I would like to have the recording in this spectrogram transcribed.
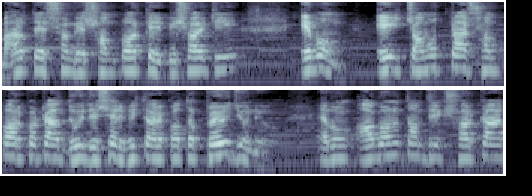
ভারতের সঙ্গে সম্পর্কের বিষয়টি এবং এই চমৎকার সম্পর্কটা দুই দেশের ভিতরে কত প্রয়োজনীয় এবং অগণতান্ত্রিক সরকার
